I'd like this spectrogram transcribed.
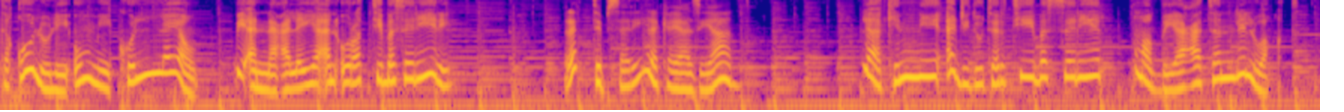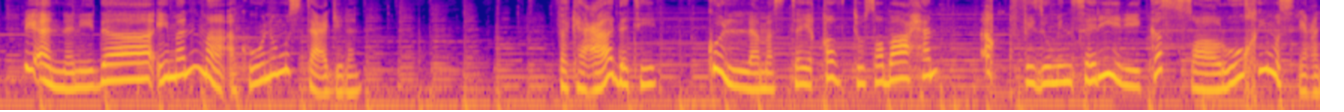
تقول لي امي كل يوم بأن علي أن أرتب سريري. رتب سريرك يا زياد. لكني أجد ترتيب السرير مضيعة للوقت لأنني دائما ما أكون مستعجلا. فكعادتي كلما استيقظت صباحا أقفز من سريري كالصاروخ مسرعا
